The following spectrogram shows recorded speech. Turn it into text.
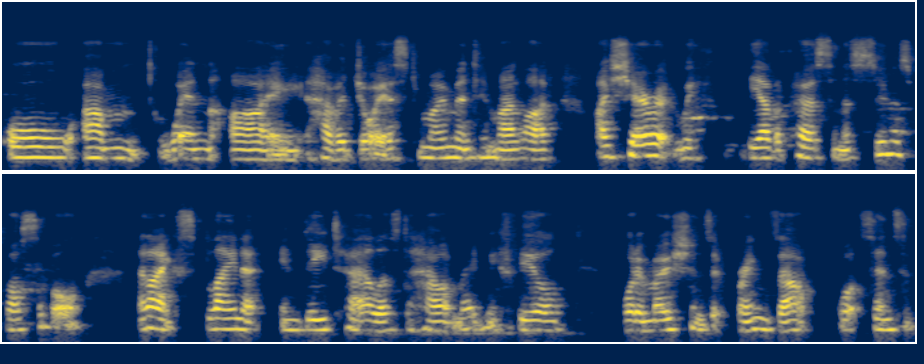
or um, when I have a joyous moment in my life, I share it with the other person as soon as possible and I explain it in detail as to how it made me feel, what emotions it brings up, what sense of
